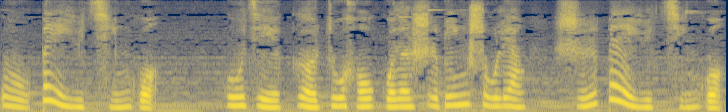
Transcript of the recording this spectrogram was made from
五倍于秦国，估计各诸侯国的士兵数量十倍于秦国。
